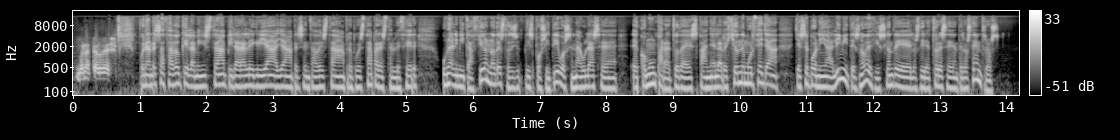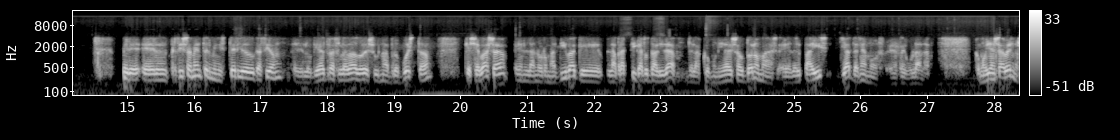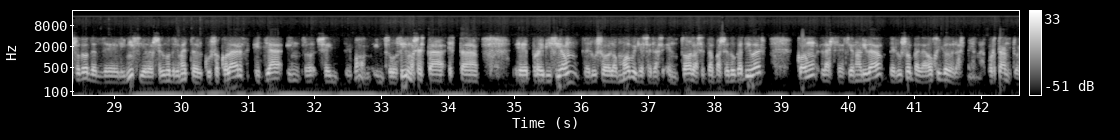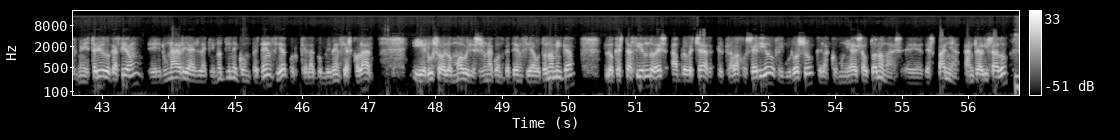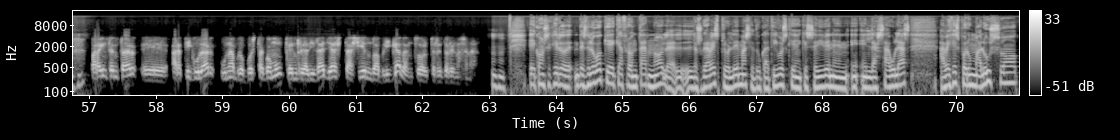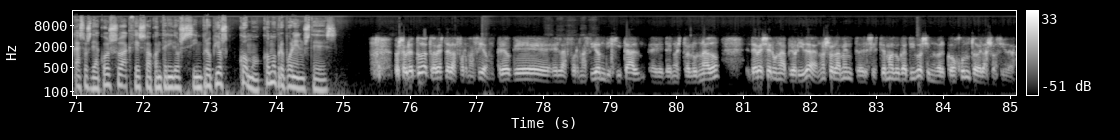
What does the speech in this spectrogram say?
Buenas tardes. Bueno, han rechazado que la ministra Pilar Alegría haya presentado esta propuesta para establecer una limitación ¿no? de estos dispositivos en aulas eh, eh, común para toda España. En la región de Murcia ya, ya se ponía límites, ¿no? Decisión de los directores de los centros. Mire, el, precisamente el Ministerio de Educación eh, lo que ha trasladado es una propuesta que se basa en la normativa que la práctica totalidad de las comunidades autónomas eh, del país ya tenemos eh, regulada. Como bien saben, nosotros desde el inicio del segundo trimestre del curso escolar ya introducimos esta, esta prohibición del uso de los móviles en, en todas las etapas educativas con la excepcionalidad del uso pedagógico de las mismas. Por tanto, el Ministerio de Educación, en un área en la que no tiene competencia, porque la convivencia escolar y el uso de los móviles es una competencia autonómica, lo que está haciendo es aprovechar el trabajo serio, riguroso, que las comunidades autónomas eh, de España han realizado para intentar eh, articular una propuesta común que en realidad ya está siendo aplicada en todo el territorio nacional. Eh, consejero, desde luego que hay que afrontar ¿no? los graves problemas educativos que, se viven en, en, las aulas, a veces por un mal uso, casos de acoso, acceso a contenidos impropios. ¿Cómo? ¿Cómo proponen ustedes? Pues sobre todo a través de la formación. Creo que la formación digital eh, de nuestro alumnado debe ser una prioridad, no solamente del sistema educativo, sino del conjunto de la sociedad.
